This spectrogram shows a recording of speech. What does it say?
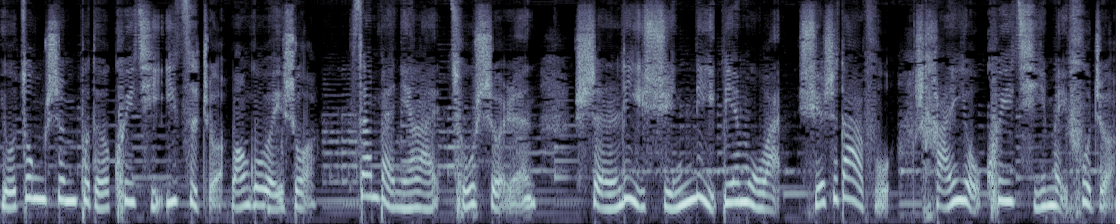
有终身不得窥其一字者。王国维说：“三百年来，除舍人、省吏、巡吏、编目外，学士大夫罕有窥其美妇者。”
